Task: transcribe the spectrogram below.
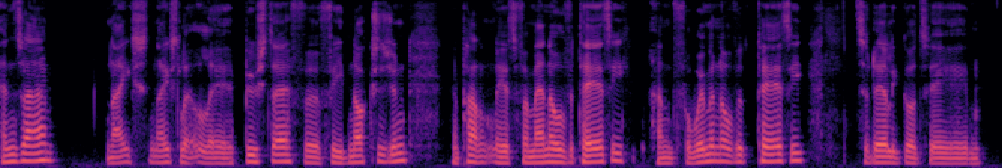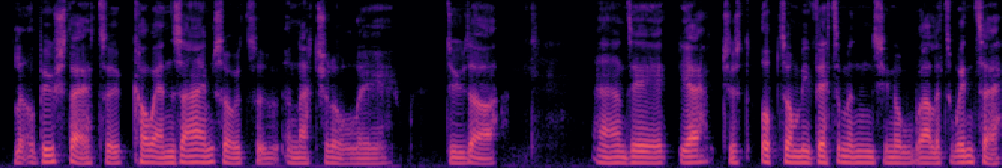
enzyme. Nice, nice little uh, booster for feeding oxygen. Apparently, it's for men over 30 and for women over 30. It's a really good um, little booster. It's a coenzyme, so it's a, a natural uh, doodah. And uh, yeah, just upped on my vitamins, you know, while it's winter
